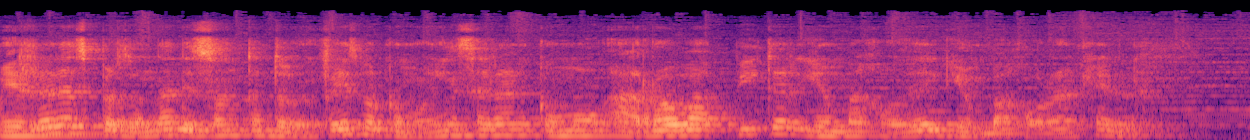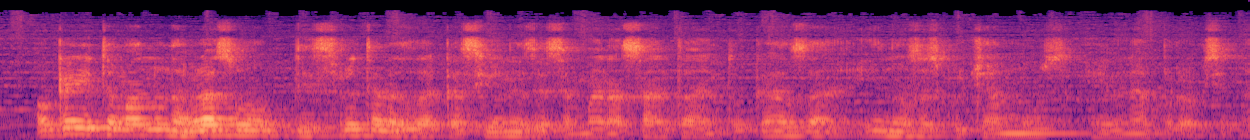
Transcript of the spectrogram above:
Mis redes personales son tanto en Facebook como en Instagram como arroba peter-de-rangel. Ok, te mando un abrazo, disfruta las vacaciones de Semana Santa en tu casa y nos escuchamos en la próxima.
